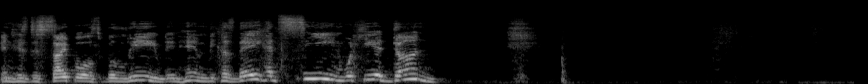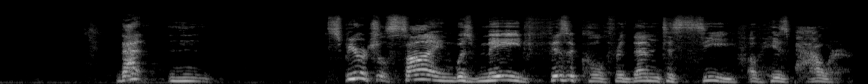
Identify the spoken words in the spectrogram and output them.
and his disciples believed in him because they had seen what he had done. That spiritual sign was made physical for them to see of his power.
